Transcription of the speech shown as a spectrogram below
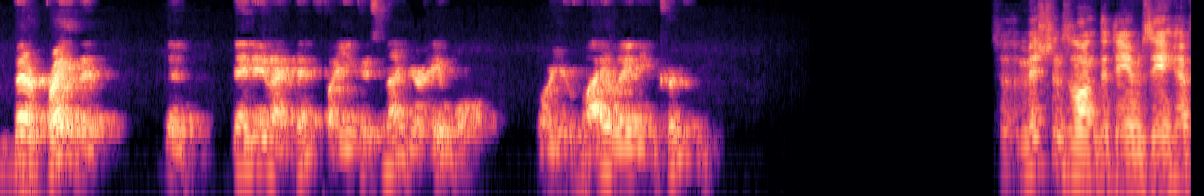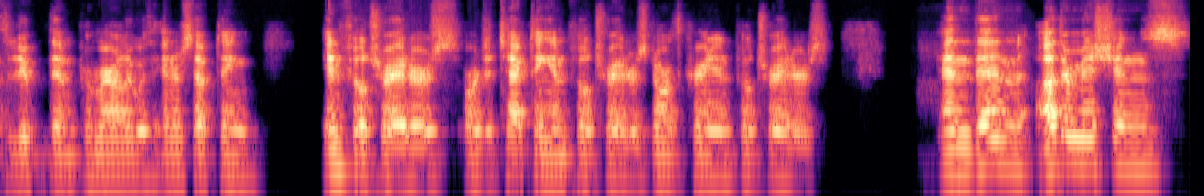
you better pray that that they didn't identify you because now you're AWOL or you're violating curfew. So the missions along the DMZ have to do then primarily with intercepting infiltrators or detecting infiltrators, North Korean infiltrators. And then other missions,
